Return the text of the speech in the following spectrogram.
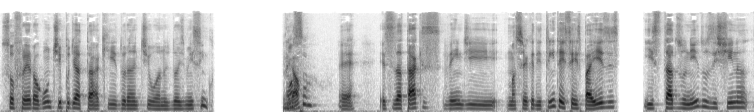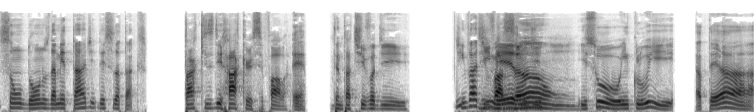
sofreram algum tipo de ataque durante o ano de 2005. Legal? Nossa. É. Esses ataques vêm de uma cerca de 36 países e Estados Unidos e China são donos da metade desses ataques. Ataques de hackers, se fala. É. Tentativa de. De invadir de invasão. mesmo. De... Isso inclui até a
